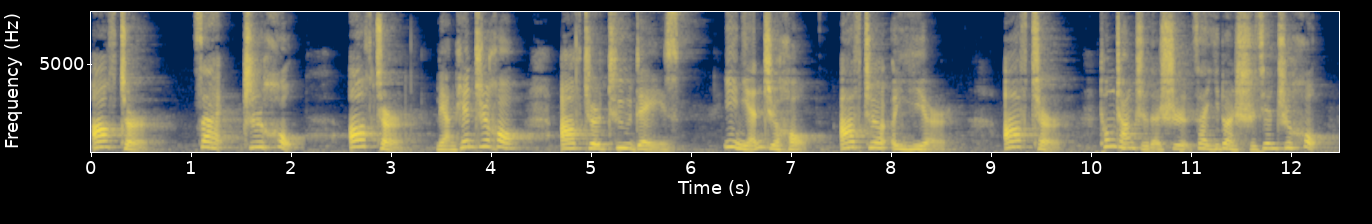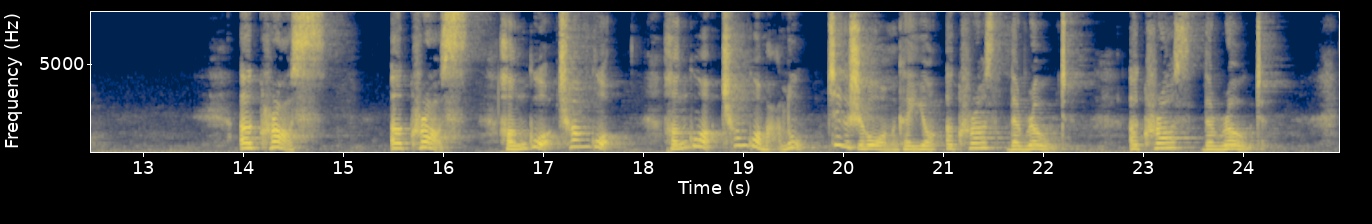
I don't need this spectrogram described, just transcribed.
After 在之后，after 两天之后，after two days 一年之后，after a year，after 通常指的是在一段时间之后。Across，across 横过、穿过、横过、穿过马路，这个时候我们可以用 across the road，across the road。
